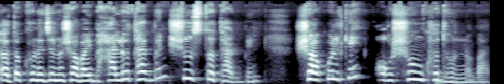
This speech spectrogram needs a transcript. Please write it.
ততক্ষণের জন্য সবাই ভালো থাকবেন, সুস্থ থাকবেন। সকলকে অসংখ্য ধন্যবাদ।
